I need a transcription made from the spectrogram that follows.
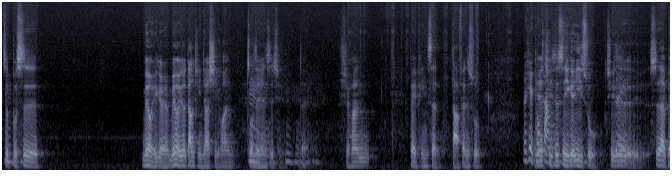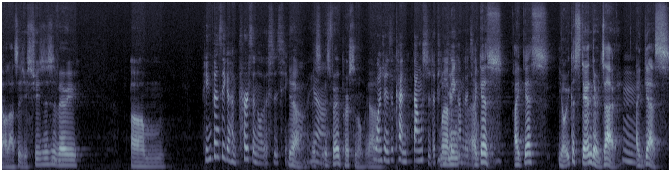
这不是没有一个人没有一个钢琴家喜欢做这件事情，对，喜欢被评审打分数，而且通常其实是一个艺术，其实是在表达自己，其实是 very，嗯、评分是一个很 personal 的事情 Yeah, 啊 it's,，Yeah，it's very personal. 不 Yeah. 完全是看当时的评审他们的 I guess, I guess 有一个 standard 在、I guess.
